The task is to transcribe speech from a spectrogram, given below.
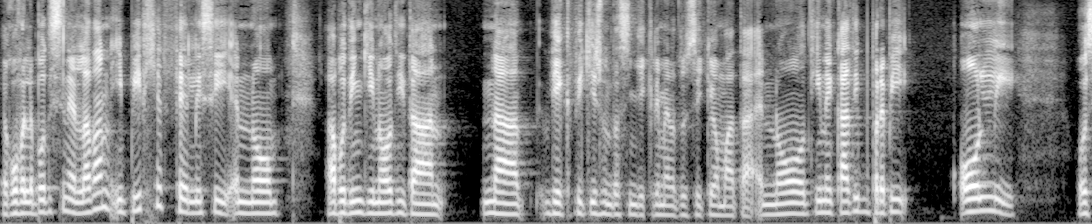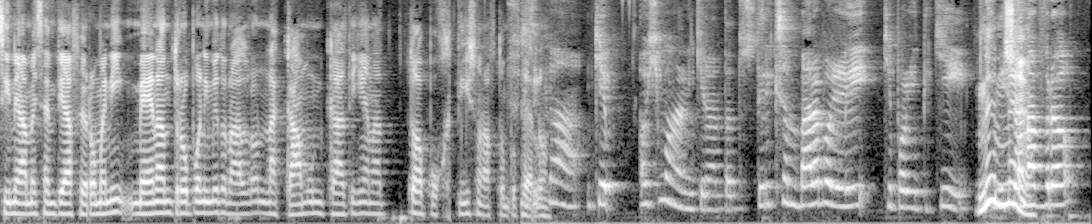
εγώ βλέπω ότι στην Ελλάδα υπήρχε θέληση ενώ από την κοινότητα να διεκδικήσουν τα συγκεκριμένα τους δικαιώματα. Ενώ ότι είναι κάτι που πρέπει όλοι όσοι είναι άμεσα ενδιαφερόμενοι με έναν τρόπο ή με τον άλλον να κάνουν κάτι για να το αποκτήσουν αυτό που θέλουν. Φυσικά. Και όχι μόνο η κοινότητα, τους στήριξαν πάρα πολύ και πολιτικοί. Ναι, ναι. Μισό να βρω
